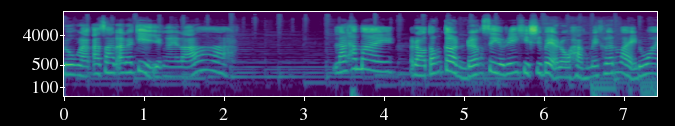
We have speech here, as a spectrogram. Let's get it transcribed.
ลูกรักอาจารย์อารากิยังไงล่ะแล้วทำไมเราต้องเกินเรื่องซีรีส์คิชิเบะโรฮังไม่เคลื่อนไหวด้วย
